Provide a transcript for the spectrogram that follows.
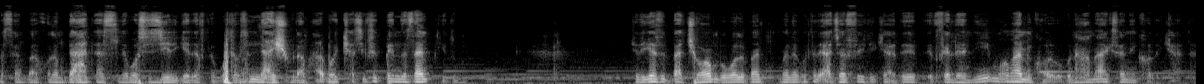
مثلا برای خودم ده دست لباس زیر گرفتم گفتم مثلا نشورم هر بار کسی شد بندازم بیرون. که دیگه بچه هم به قول من من گفتن عجب فکری کرده فلانی ما هم همین کارو بکنیم همه اکثر این کارو کردن.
